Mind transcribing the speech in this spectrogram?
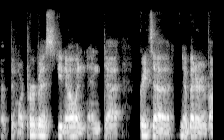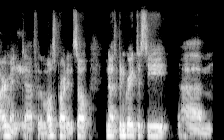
a bit more purpose you know and and uh, creates a you know better environment uh, for the most part. And so you know it's been great to see um,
